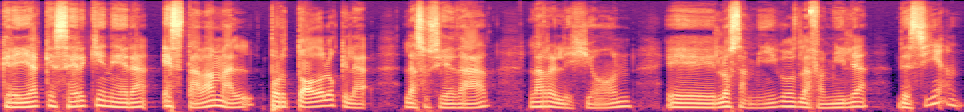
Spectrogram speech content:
Creía que ser quien era estaba mal por todo lo que la, la sociedad, la religión, eh, los amigos, la familia decían.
